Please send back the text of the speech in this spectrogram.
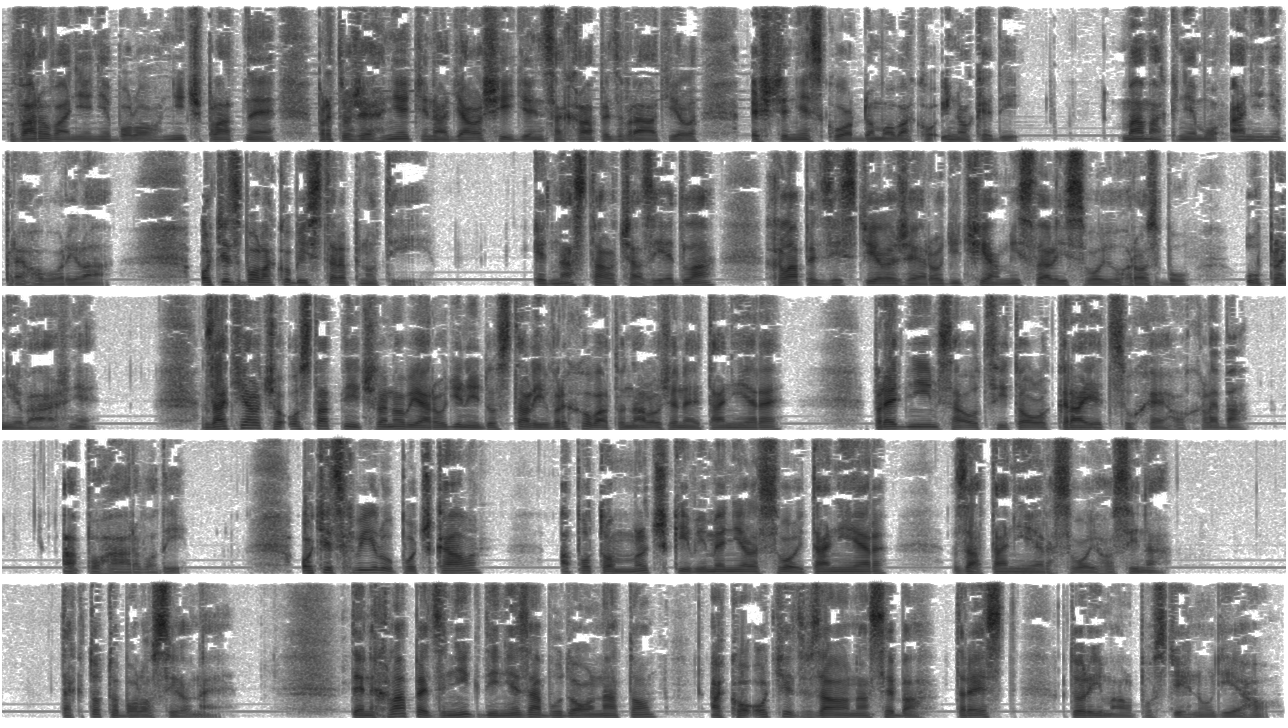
Varovanie nebolo nič platné, pretože hneď na ďalší deň sa chlapec vrátil ešte neskôr domov ako inokedy. Mama k nemu ani neprehovorila. Otec bol akoby strpnutý. Keď nastal čas jedla, chlapec zistil, že rodičia mysleli svoju hrozbu úplne vážne. Zatiaľ, čo ostatní členovia rodiny dostali vrchovato naložené taniere, pred ním sa ocitol krajec suchého chleba a pohár vody. Otec chvíľu počkal a potom mlčky vymenil svoj tanier za tanier svojho syna. Tak toto bolo silné. Ten chlapec nikdy nezabudol na to, ako otec vzal na seba trest, ktorý mal postihnúť jeho.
